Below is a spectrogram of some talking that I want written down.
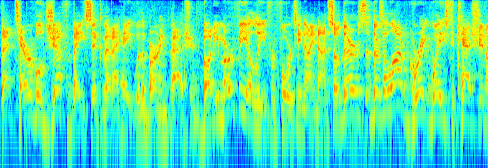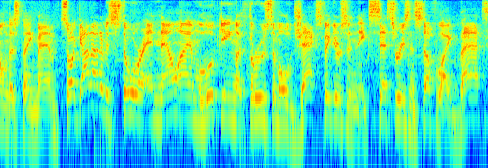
That terrible Jeff Basic that I hate with a burning passion. Buddy Murphy Elite for $14.99. So there's, there's a lot of great ways to cash in on this thing, man. So I got out of his store and now I am looking through some old Jakks figures and accessories and stuff like that.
